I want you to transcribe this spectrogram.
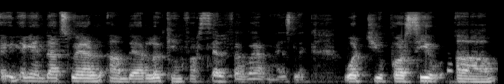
again, that's where um, they are looking for self-awareness, like what you perceive um,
